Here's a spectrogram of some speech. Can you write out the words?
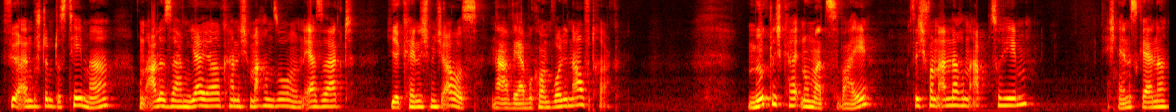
für ein bestimmtes Thema und alle sagen, ja, ja, kann ich machen so und er sagt, hier kenne ich mich aus. Na, wer bekommt wohl den Auftrag? Möglichkeit Nummer zwei, sich von anderen abzuheben. Ich nenne es gerne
